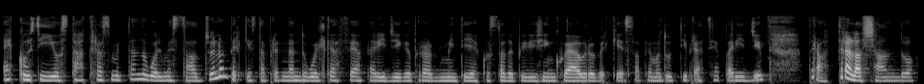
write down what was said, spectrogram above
è così o sta trasmettendo quel messaggio non perché sta prendendo quel caffè a Parigi che probabilmente gli è costato più di 5 euro perché sappiamo tutti i prezzi a Parigi, però tralasciando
